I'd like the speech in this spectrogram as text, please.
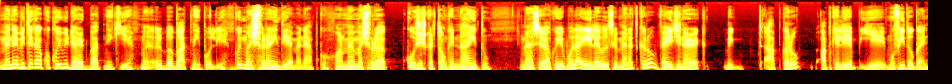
मैंने अभी तक आपको कोई भी डायरेक्ट बात नहीं की है बात नहीं बोली है। कोई मशवरा नहीं दिया मैंने आपको, और मैं मशवरा कोशिश करता हूँ कि ना ही दूँ। मैं ऐसे आपको ये बोला ए लेवल्स पे मेहनत करो वेरी जेनेरिक आप करो, आपके लिए ये मुफीद होगा इन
